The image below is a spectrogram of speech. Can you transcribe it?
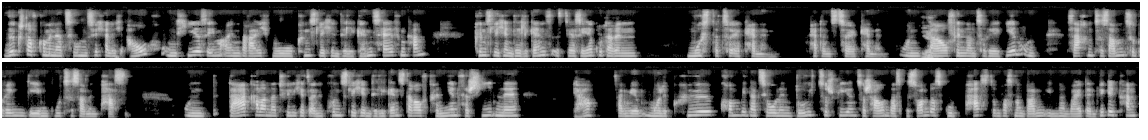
Wirkstoffkombinationen sicherlich auch. Und hier ist eben ein Bereich, wo künstliche Intelligenz helfen kann. Künstliche Intelligenz ist ja sehr gut darin, Muster zu erkennen, Patterns zu erkennen und ja. daraufhin dann zu reagieren und Sachen zusammenzubringen, die eben gut zusammenpassen. Und da kann man natürlich jetzt eine künstliche Intelligenz darauf trainieren, verschiedene, ja, sagen wir, Molekülkombinationen durchzuspielen, zu schauen, was besonders gut passt und was man dann eben dann weiterentwickeln kann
